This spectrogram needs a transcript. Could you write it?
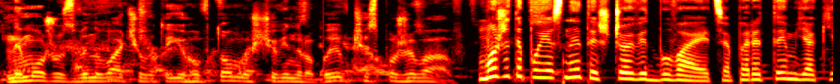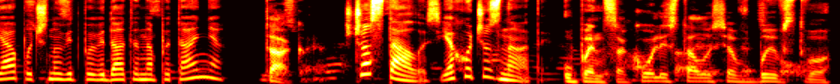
не можу звинувачувати його в тому, що він робив чи споживав. Можете пояснити, що відбувається перед тим, як я почну відповідати на питання? Так, Що сталося? Я хочу знати. у Пенсаколі сталося вбивство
